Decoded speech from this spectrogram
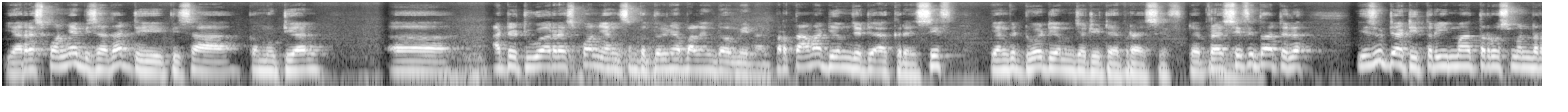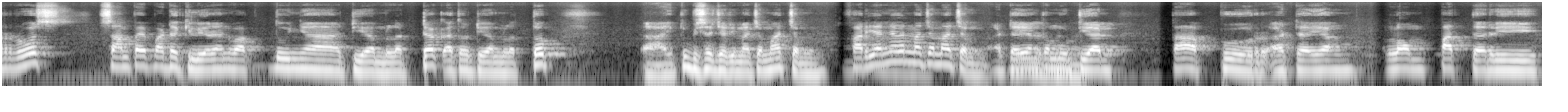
ya responnya bisa tadi, bisa kemudian eh, ada dua respon yang sebetulnya paling dominan. Pertama dia menjadi agresif, yang kedua dia menjadi depresif. Depresif itu adalah ya sudah diterima terus menerus sampai pada giliran waktunya dia meledak atau dia meletup. Nah, itu bisa jadi macam-macam. Variannya kan macam-macam. Ada yang kemudian kabur, ada yang lompat dari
